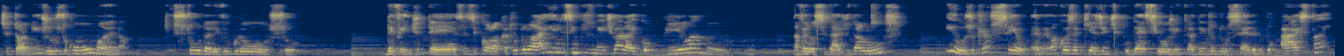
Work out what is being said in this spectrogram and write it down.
se torna injusto com o humano que estuda livro grosso, defende teses e coloca tudo lá e ele simplesmente vai lá e copila no, na velocidade da luz e usa o que é o seu. É a mesma coisa que a gente pudesse hoje entrar dentro do cérebro do Einstein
